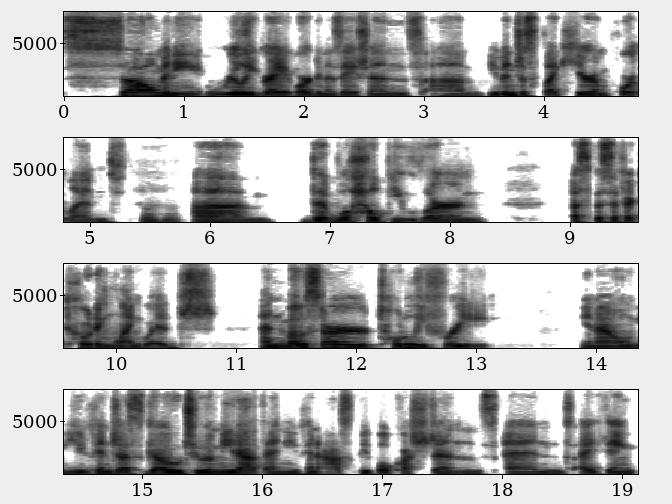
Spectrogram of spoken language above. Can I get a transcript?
so many really great organizations, um, even just like here in Portland, mm-hmm. um, that will help you learn a specific coding language. And most are totally free. You know, you can just go to a meetup and you can ask people questions. And I think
